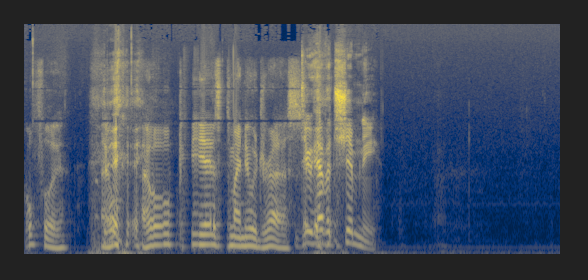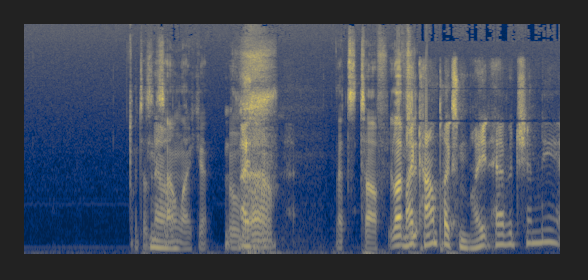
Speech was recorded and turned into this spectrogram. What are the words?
Hopefully, I hope, I hope he has my new address. Do you have a chimney? It doesn't No. sound like it. I- That's tough. You'll my to- complex might have a chimney.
